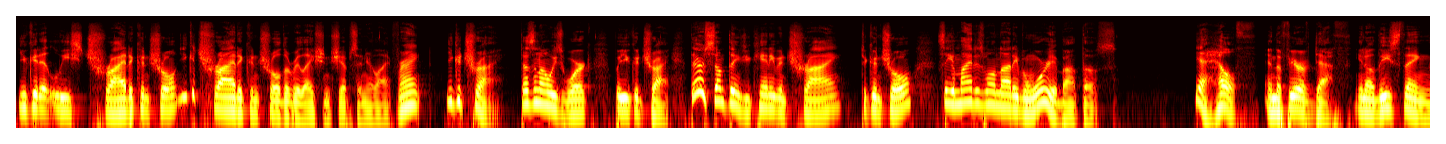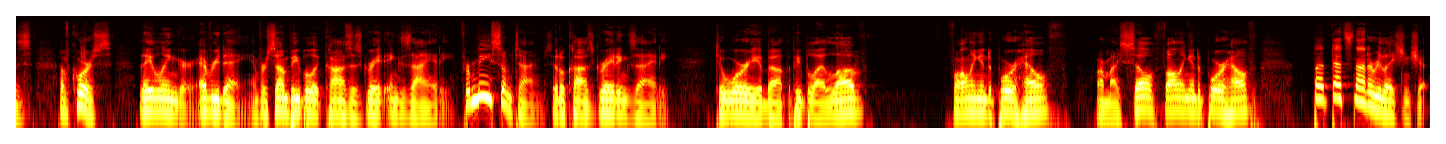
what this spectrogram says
you could at least try to control. You could try to control the relationships in your life, right? You could try. Doesn't always work, but you could try. There are some things you can't even try to control, so you might as well not even worry about those. Yeah, health and the fear of death. You know, these things, of course, they linger every day. And for some people, it causes great anxiety. For me, sometimes it'll cause great anxiety to worry about the people I love falling into poor health or myself falling into poor health. But that's not a relationship.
